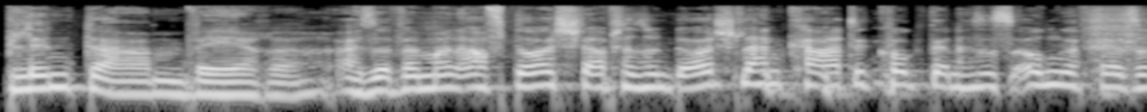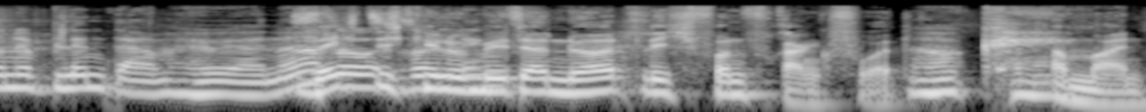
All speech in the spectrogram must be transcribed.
Blinddarm wäre. Also wenn man auf Deutschland, auf so eine Deutschlandkarte guckt, dann ist es ungefähr so eine Blinddarmhöhe. Ne? 60 so, so Kilometer nördlich von Frankfurt. Okay. Am Main.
